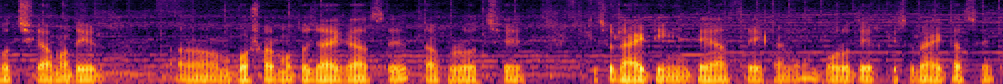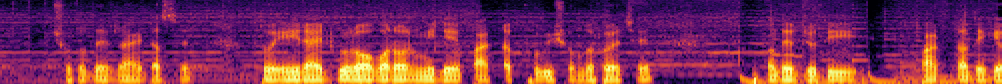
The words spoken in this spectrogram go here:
হচ্ছে আমাদের বসার মতো জায়গা আছে। তারপর হচ্ছে কিছু রাইডিং দেয়া আছে এখানে। বড়দের কিছু রাইড আছে, ছোটদের রাইড আছে। তো এই রাইডগুলো ওভারঅল মিলিয়ে পার্কটা খুবই সুন্দর হয়েছে। আপনাদের যদি পার্কটা দেখে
